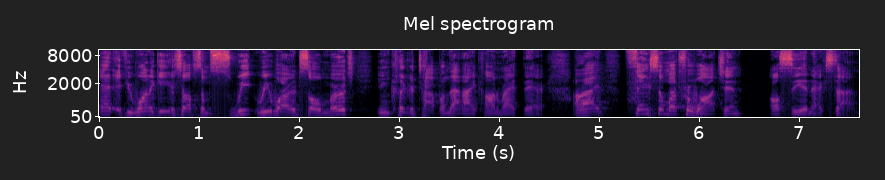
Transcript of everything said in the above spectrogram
And if you wanna get yourself some sweet Rewired Soul merch, you can click or tap on that icon right there, all right? Thanks so much for watching. I'll see you next time.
